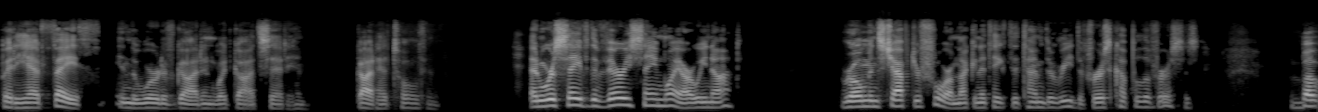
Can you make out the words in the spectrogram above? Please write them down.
but he had faith in the Word of God and what God said him, God had told him. And we're saved the very same way, are we not? Romans chapter 4. I'm not going to take the time to read the first couple of verses. But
